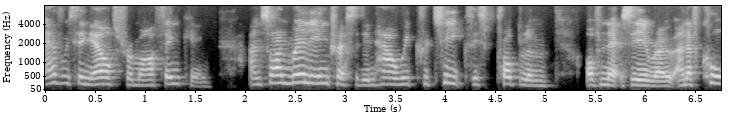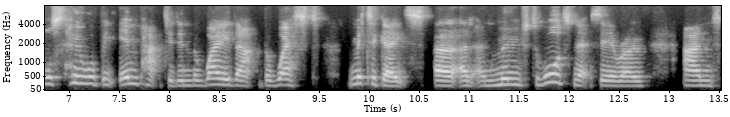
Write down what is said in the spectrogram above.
everything else from our thinking. And so I'm really interested in how we critique this problem of net zero and of course who will be impacted in the way that the West mitigates uh, and, and moves towards net zero and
